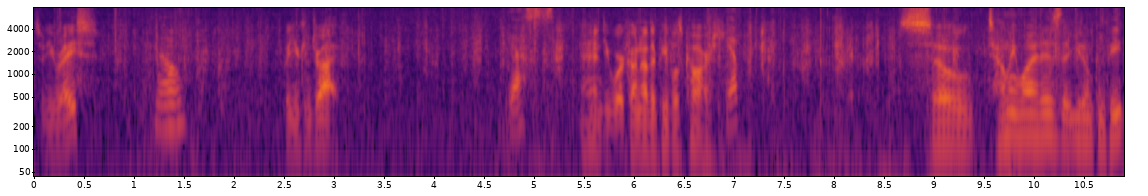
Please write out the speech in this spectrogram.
So do you race? No? But you can drive. Yes? And you work on other people's cars. Yep. So tell me why it is that you don't compete?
